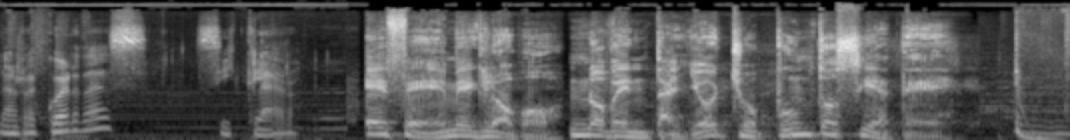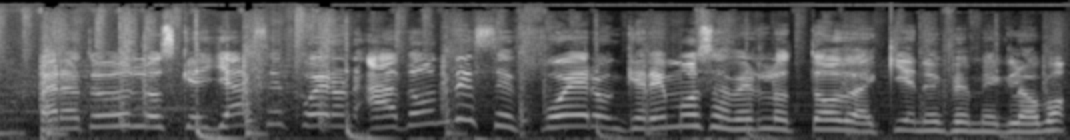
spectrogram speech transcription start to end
¿La recuerdas? Sí, claro. FM Globo 98.7. Que ya se fueron, ¿a dónde se fueron? Queremos saberlo todo aquí en FM Globo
